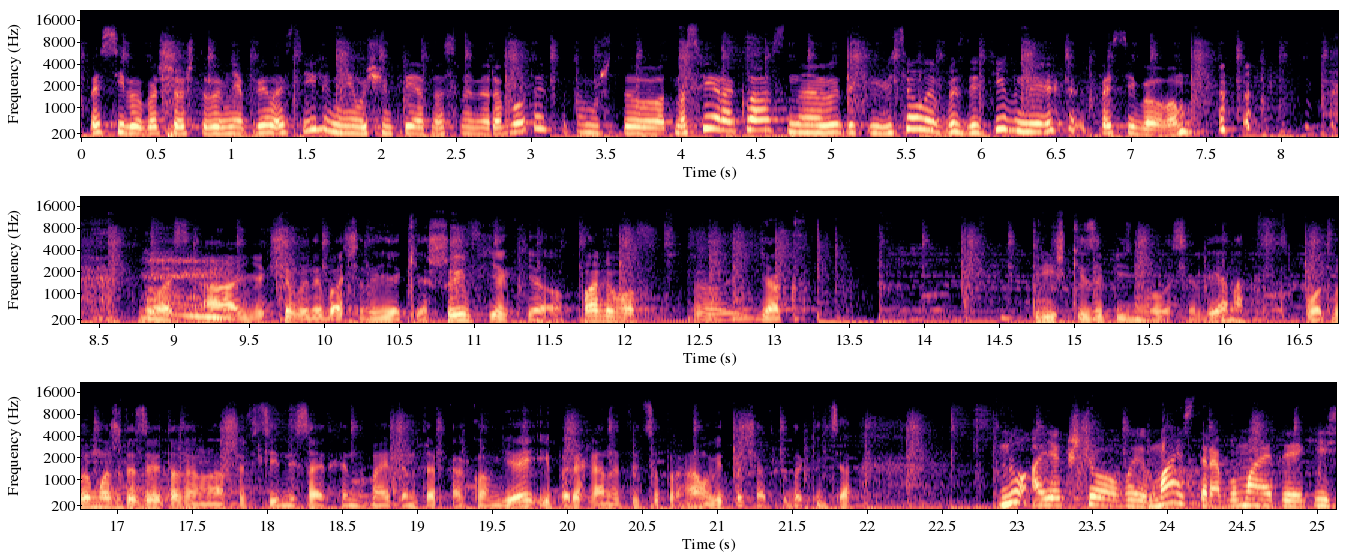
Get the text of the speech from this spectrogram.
Спасибо большое, что вы меня пригласили. Мне очень приятно с вами работать, потому что атмосфера классная, вы такие веселые, позитивные. Спасибо вам. Ну, ось. А якщо ви не бачили, як я шив, як я опалював, е, як трішки запізнювалася Лена, от ви можете завітати на наш офіційний сайт handmade.mtrk.com.ua і переглянути цю програму від початку до кінця. Ну а якщо ви майстер або маєте якісь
